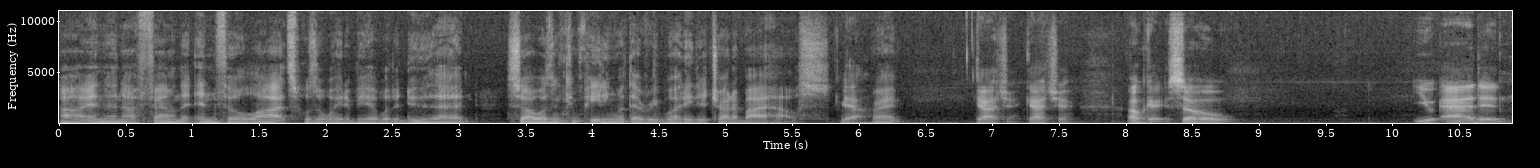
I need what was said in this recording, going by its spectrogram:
Uh, and then I found that infill lots was a way to be able to do that. So I wasn't competing with everybody to try to buy a house, Yeah. right? Gotcha. Gotcha. Okay. So you added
